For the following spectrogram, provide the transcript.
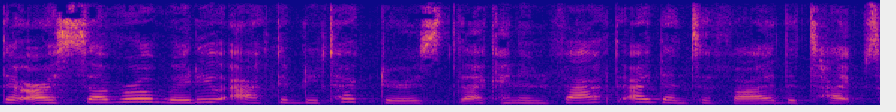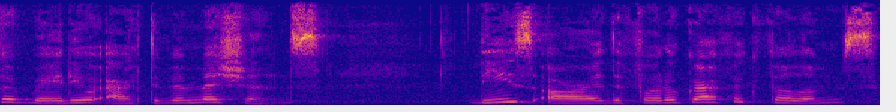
there are several radioactive detectors that can in fact identify the types of radioactive emissions. These are the photographic films,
